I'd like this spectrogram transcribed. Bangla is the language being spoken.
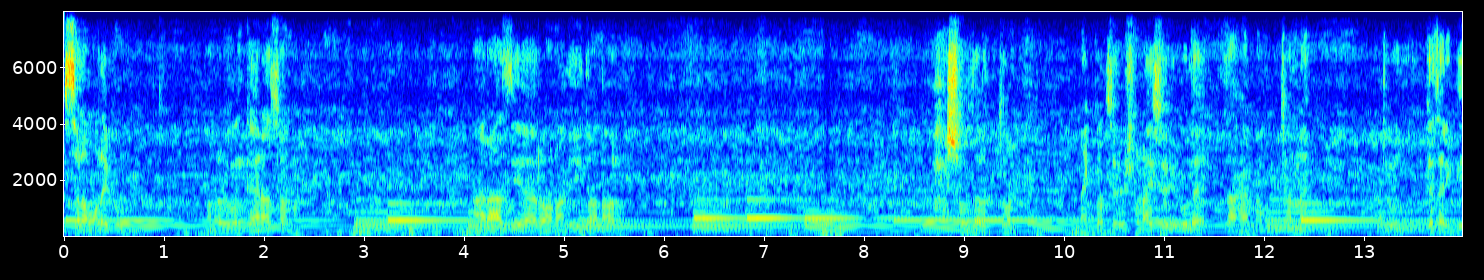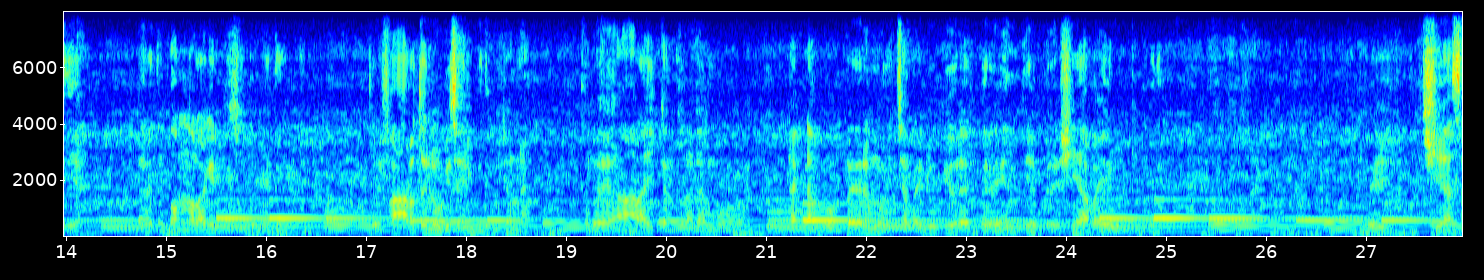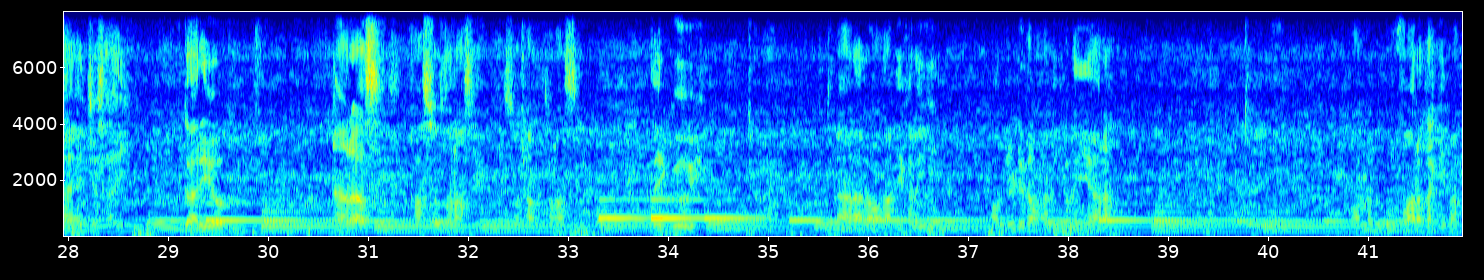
আসসালামু আলাইকুম। আমার বেগুন কেন আছেন আর আজ রওনা দিয়ে দনর হাসপাতাল তো নাইকন সরি শোনাই সরি বলে জাগার নাম বুঝছেন না? তুই কেজারি গিয়ে বেড়াইতে কম না লাগে কিছু দুনিয়াতে গেলে। তুই ফারও তুই উড়ি সাইড গিয়ে বুঝছেন না? তাহলে আর ইকাত না টেকনা বেড়ে মরিচা পাই ঢুকি ওরে বেড়ে হিন্দি বেড়ে শিয়া উঠি ওই শিয়া চাই চাই। গাড়িও আর আছে পাঁচ ছজন আছে ছ সাতজন আছে, দেখবি ওই। আর রওনা দিয়ে ফেলাই অলরেডি রওনা দিয়ে ফেলাই আর অন্য বেতন ফোয়ারা থাকিবা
